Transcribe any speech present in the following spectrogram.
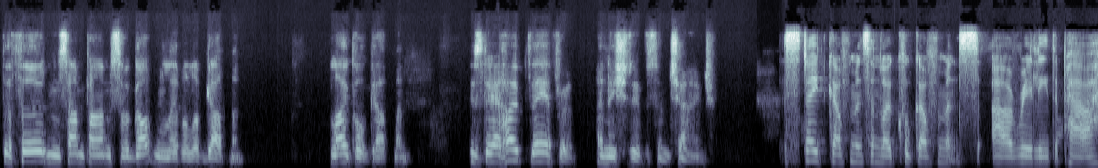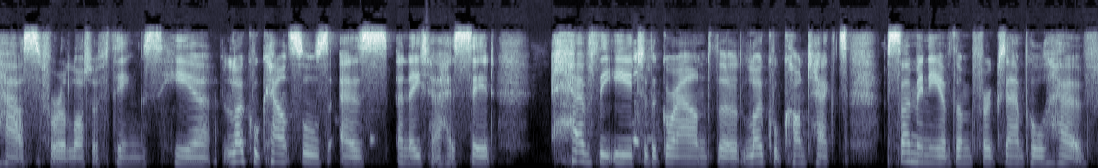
The third and sometimes forgotten level of government, local government. Is there hope there for initiatives and change? State governments and local governments are really the powerhouse for a lot of things here. Local councils, as Anita has said, have the ear to the ground, the local contacts. So many of them, for example, have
